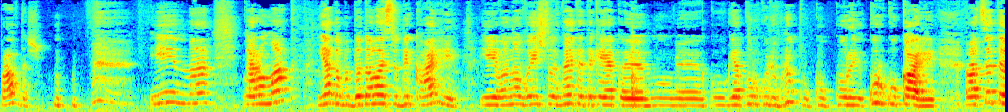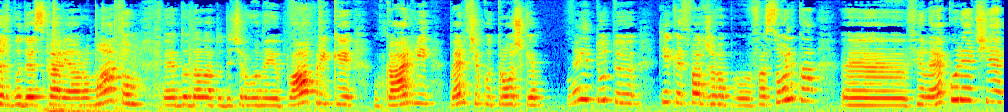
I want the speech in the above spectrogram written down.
Правда ж? І на аромат я додала сюди каррі, і воно вийшло, знаєте, таке, як е, е, я курку люблю, ку- ку- кури- курку каррі. А це теж буде з каррі ароматом. Е, Додала туди червоної паприки, каррі, перчику трошки. Ну і тут тільки спаржева фасолька, філе куряче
